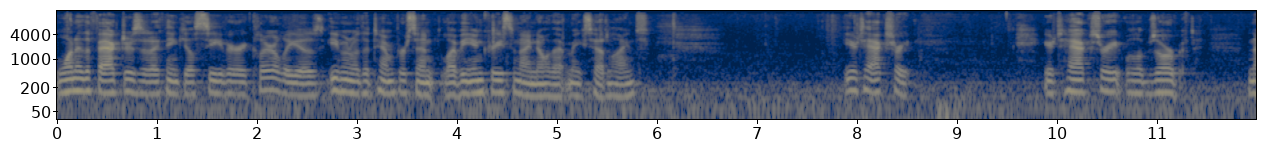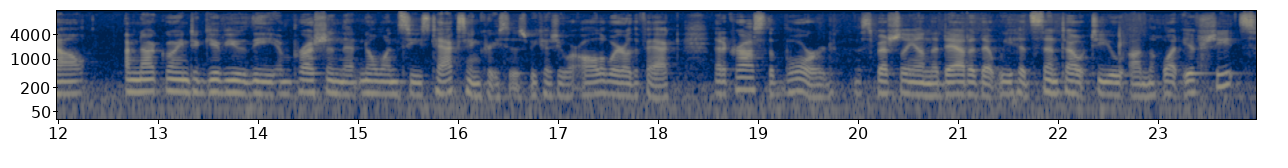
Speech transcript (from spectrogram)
One of the factors that I think you'll see very clearly is even with a ten percent levy increase, and I know that makes headlines, your tax rate. Your tax rate will absorb it. Now, I'm not going to give you the impression that no one sees tax increases because you are all aware of the fact that across the board, especially on the data that we had sent out to you on the what-if sheets,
